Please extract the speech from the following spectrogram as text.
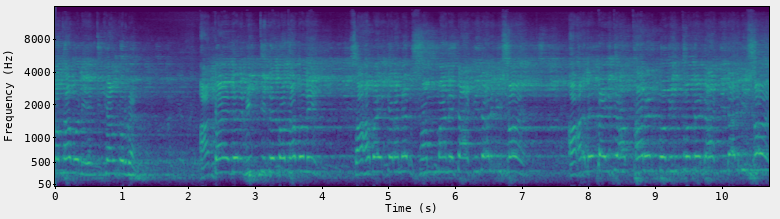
কথা বলি, একটু খেয়াল করবেন। আকায়েদের ভিত্তিতে কথা বলি সাহাবাই কেরামের সম্মান এটা আকিদার বিষয়। আহলে বাইতে আত্মারের পবিত্রতা এটা আকিদার বিষয়।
